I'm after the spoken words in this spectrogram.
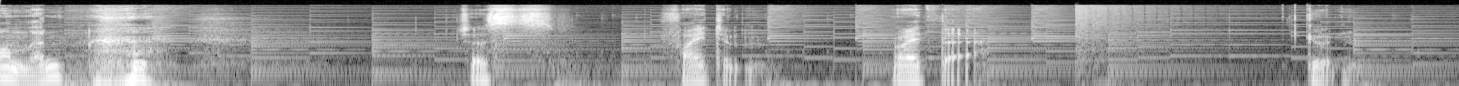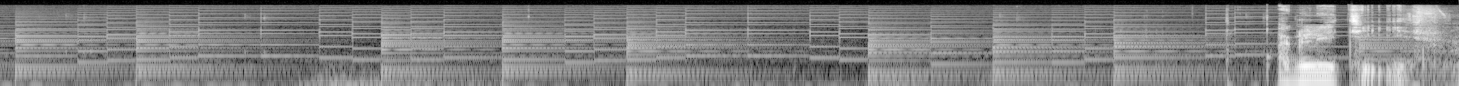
on then. Just fight him. Right there. Good. Ugly teeth.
